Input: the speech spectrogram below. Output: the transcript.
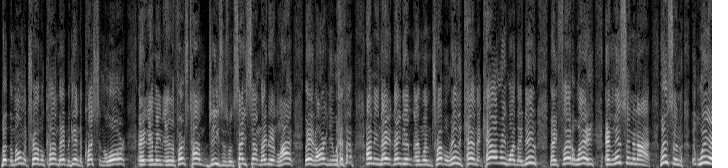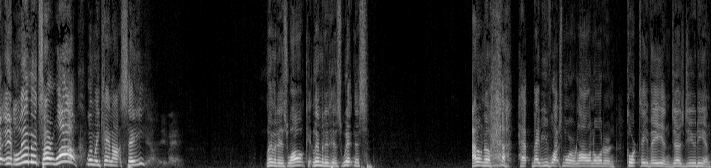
But the moment trouble come, they began to question the Lord. And I mean, and the first time Jesus would say something they didn't like, they'd argue with him. I mean, they, they didn't, and when trouble really came at Calvary, what they do? They fled away. And listen tonight, listen, we, it limits our walk when we cannot see. Yeah, limited his walk, it limited his witness. I don't know maybe you've watched more Law and Order and Court TV and Judge Judy and,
